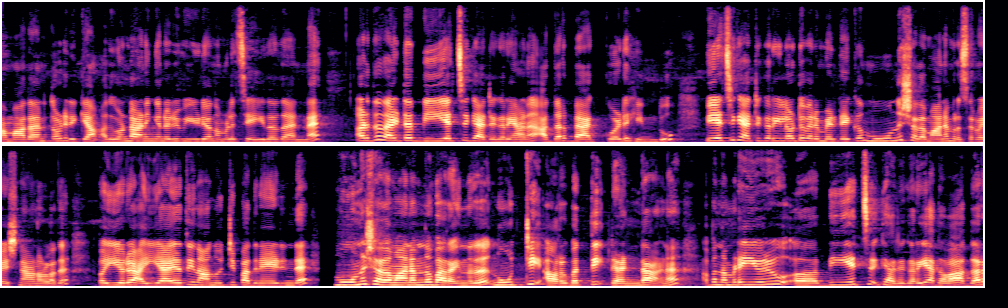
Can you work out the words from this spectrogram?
സമാധാനത്തോടെ ഇരിക്കാം. അതുകൊണ്ടാണ് ഇങ്ങനെ ഒരു വീഡിയോ നമ്മൾ ചെയ്തത് തന്നെ. അടുത്തതായിട്ട് ബി എച്ച് കാറ്റഗറിയാണ് other backward Hindu B H കാറ്റഗറിയിലോട്ട് വരുമ്പോഴത്തേക്ക് മൂന്ന് ശതമാനം റിസർവേഷൻ ആണുള്ളത്. അപ്പോൾ ഈ ഒരു അയ്യായിരത്തി നാനൂറ്റി പതിനേഴിന്റെ മൂന്ന് ശതമാനം എന്ന് പറയുന്നത് നൂറ്റി അറുപത്തി രണ്ടാണ് അപ്പം നമ്മുടെ ഈ ഒരു ബി എച്ച് കാറ്റഗറി അഥവാ അതർ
